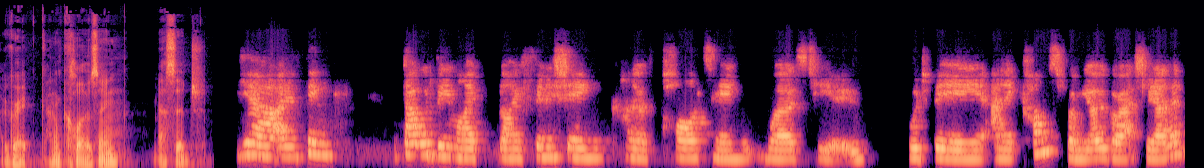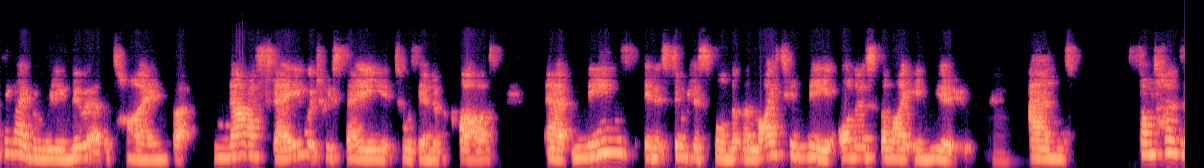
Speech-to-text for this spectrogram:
a great kind of closing message. Yeah, I think that would be my my finishing kind of parting words to you would be, and it comes from yoga actually. I don't think I even really knew it at the time, but namaste, which we say towards the end of a class, uh, means in its simplest form that the light in me honors the light in you. Mm. And sometimes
